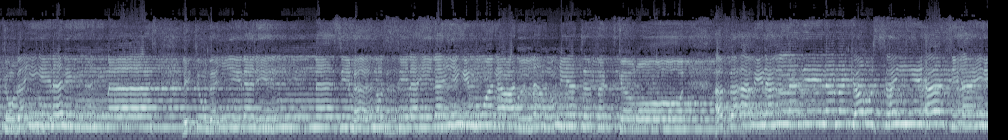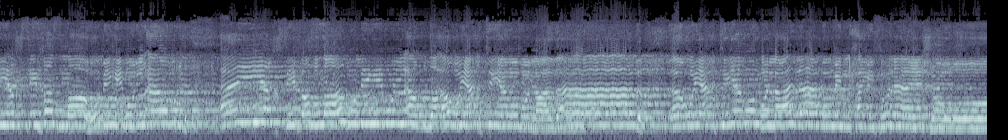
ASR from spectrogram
لتبين للناس لتبين للناس ما نزل إليهم ولعلهم يتفكرون. أفأمن الذين مكروا السيئات أن يخسف الله بهم الأرض أن يخسف الله بهم الأرض أو يأتيهم العذاب أو يأتيهم العذاب من حيث لا يشعرون.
